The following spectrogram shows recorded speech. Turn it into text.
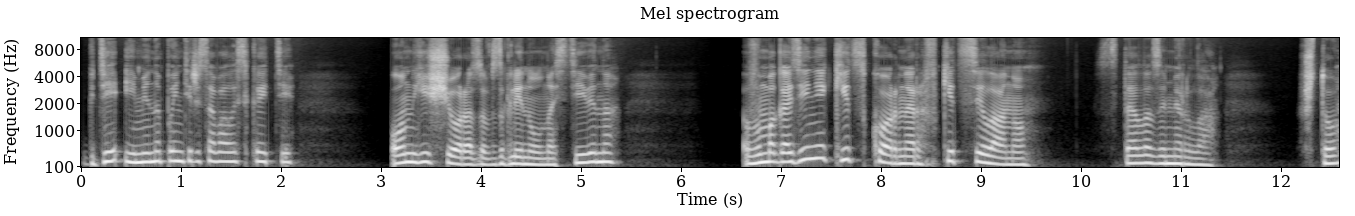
«Где именно?» — поинтересовалась Кэти. Он еще раз взглянул на Стивена. «В магазине Kids Corner в Китсилано». Стелла замерла. «Что?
